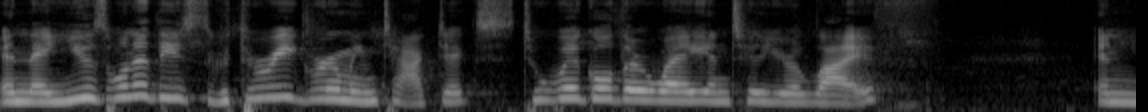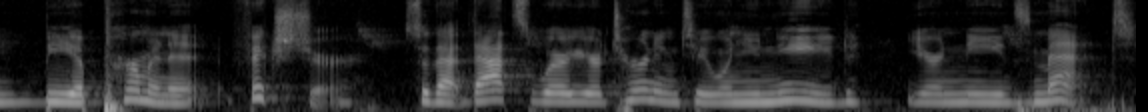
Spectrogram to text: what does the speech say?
and they use one of these three grooming tactics to wiggle their way into your life and be a permanent fixture so that that's where you're turning to when you need your needs met.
